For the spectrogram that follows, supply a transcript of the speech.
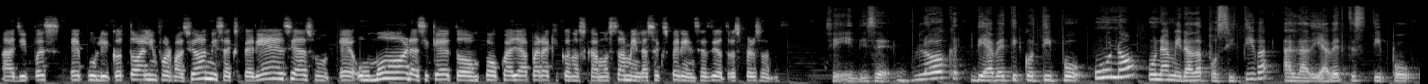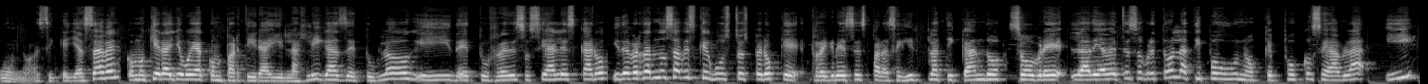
Allí pues eh, publico toda la información, mis experiencias, eh, humor, así que de todo un poco allá para que conozcamos también las experiencias de otras personas. Sí, dice blog diabético tipo 1, una mirada positiva a la diabetes tipo 1. Así que ya saben, como quiera yo voy a compartir ahí las ligas de tu blog y de tus redes sociales, Caro. Y de verdad no sabes qué gusto, espero que regreses para seguir platicando sobre la diabetes, sobre todo la tipo 1, que poco se habla y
